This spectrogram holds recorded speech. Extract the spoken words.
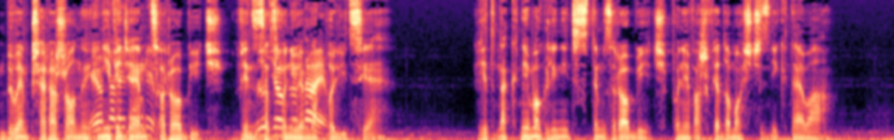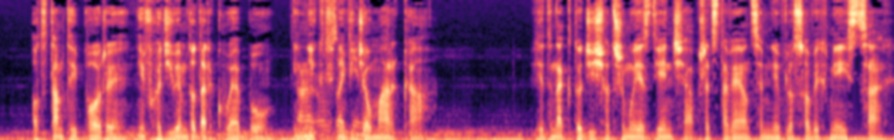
Byłem przerażony i nie wiedziałem, co robić, więc Ludzie zadzwoniłem na policję. Jednak nie mogli nic z tym zrobić, ponieważ wiadomość zniknęła. Od tamtej pory nie wchodziłem do dark webu i nikt nie widział Marka. Jednak do dziś otrzymuję zdjęcia przedstawiające mnie w losowych miejscach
